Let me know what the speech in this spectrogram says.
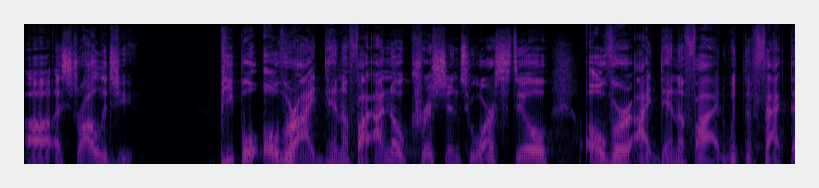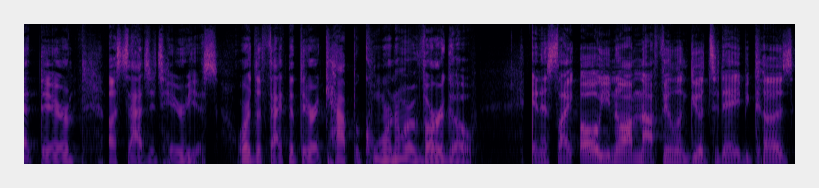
uh, astrology. People over identify. I know Christians who are still over identified with the fact that they're a Sagittarius or the fact that they're a Capricorn or a Virgo and it's like, oh, you know, I'm not feeling good today because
